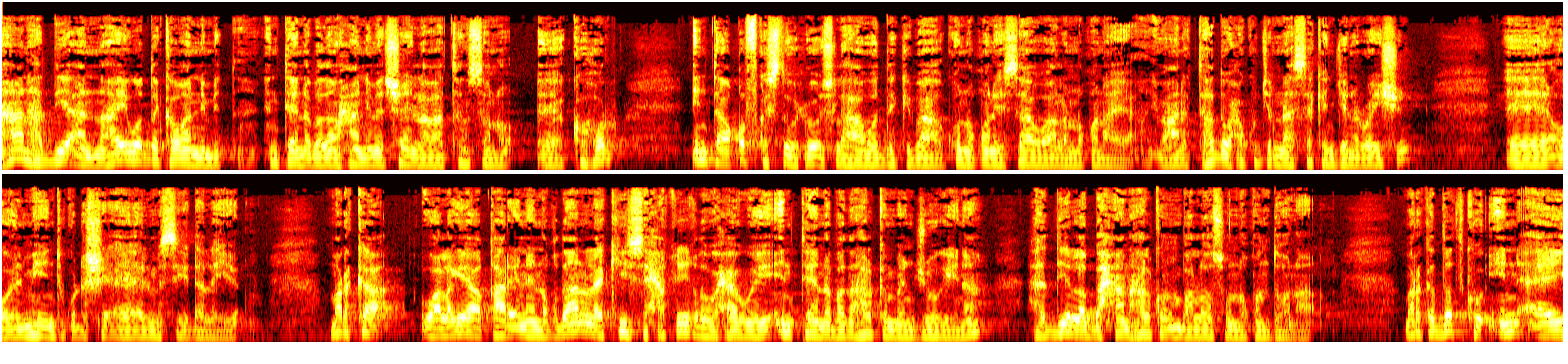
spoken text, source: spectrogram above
ahaan haddii aan nahay wadanka waa nimid. Inteena badan waxaa nimid shan iyo labaatan sano ka hor. Intaa qof kasta wuxuu islahaa wadankii baa ku noqonaysaa waa la noqonaya hadda waxaan ku jirnaa second generation oo ilmihii inta ku dhashay ayaa ilma sii dhalayo marka waa laga yaaba qaar inay noqdaan laakiinse xaqiiqda waxaa weeye inteena badan halkan baan joogaynaa haddii la baxaan halkan unbaa loo noqon doonaa. Marka dadku in ay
